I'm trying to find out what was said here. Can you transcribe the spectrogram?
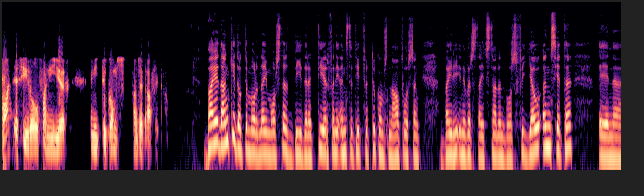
wat is die rol van die jeug in die toekoms van Suid-Afrika. Baie dankie Dr. Morney Moster, die direkteur van die Instituut vir Toekomsnavorsing by die Universiteit Stellenbosch vir jou insette en uh,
